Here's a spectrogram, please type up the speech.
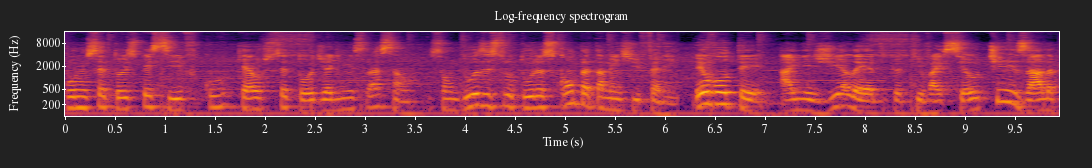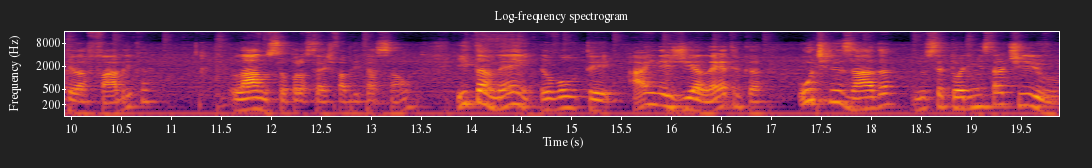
por um setor específico que é o setor de administração. São duas estruturas completamente diferentes. Eu vou ter a energia elétrica que vai ser utilizada pela fábrica lá no seu processo de fabricação e também eu vou ter a energia elétrica utilizada no setor administrativo,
